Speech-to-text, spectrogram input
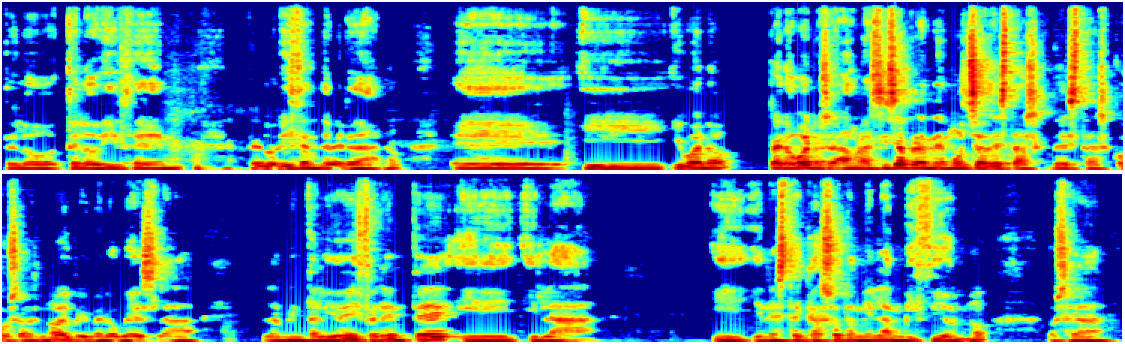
Te lo, te lo dicen, te lo dicen de verdad, ¿no? Eh, y, y, bueno, pero bueno, aún así se aprende mucho de estas, de estas cosas, ¿no? Y primero ves la, la mentalidad diferente y, y la, y, en este caso también la ambición, ¿no? O sea,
